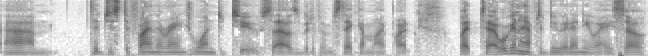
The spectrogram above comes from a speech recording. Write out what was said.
um, to just define the range 1 to 2. So that was a bit of a mistake on my part. But uh, we're going to have to do it anyway. So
